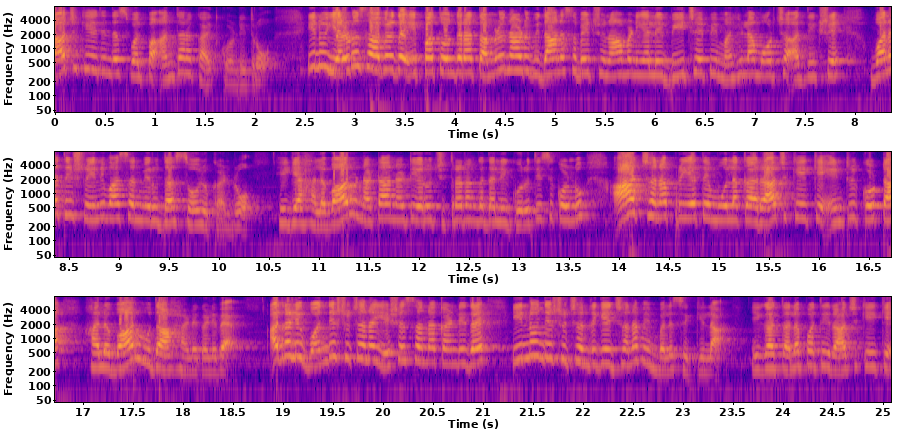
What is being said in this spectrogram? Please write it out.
ರಾಜಕೀಯದಿಂದ ಸ್ವಲ್ಪ ಅಂತರ ಕಾಯ್ದುಕೊಂಡಿದ್ರು. ಇನ್ನು ಎರಡು ಸಾವಿರದ ಇಪ್ಪತ್ತೊಂದರ ತಮಿಳುನಾಡು ವಿಧಾನಸಭೆ ಚುನಾವಣೆಯಲ್ಲಿ ಬಿಜೆಪಿ ಮಹಿಳಾ ಮೋರ್ಚಾ ಅಧ್ಯಕ್ಷೆ ವನತಿ ಶ್ರೀನಿವಾಸನ್ ವಿರುದ್ಧ ಸೋಲು ಕಂಡ್ರು. ಹೀಗೆ ಹಲವಾರು ನಟ, ನಟಿಯರು ಚಿತ್ರರಂಗದಲ್ಲಿ ಗುರುತಿಸಿಕೊಂಡು ಆ ಜನಪ್ರಿಯತೆ ಮೂಲಕ ರಾಜಕೀಯಕ್ಕೆ ಎಂಟ್ರಿ ಕೊಟ್ಟ ಹಲವಾರು ಉದಾಹರಣೆಗಳಿವೆ. ಅದರಲ್ಲಿ ಒಂದಿಷ್ಟು ಜನ ಯಶಸ್ಸನ್ನ ಕಂಡಿದ್ರೆ ಇನ್ನೊಂದಿಷ್ಟು ಜನರಿಗೆ ಜನ ಬೆಂಬಲ ಸಿಕ್ಕಿಲ್ಲ. ಈಗ ತಲಪತಿ ರಾಜಕೀಯಕ್ಕೆ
